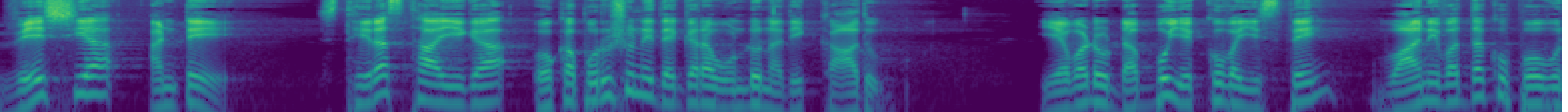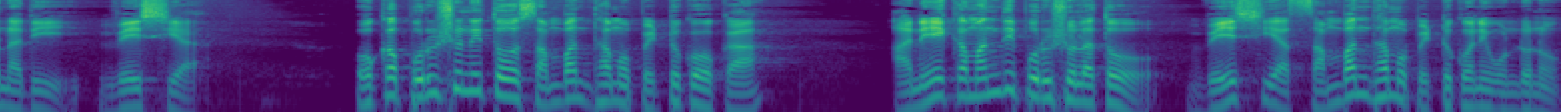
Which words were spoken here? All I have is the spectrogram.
వేశ్య అంటే స్థిరస్థాయిగా ఒక పురుషుని దగ్గర ఉండునది కాదు. ఎవడు డబ్బు ఎక్కువ ఇస్తే వాని వద్దకు పోవునది వేశ్య. ఒక పురుషునితో సంబంధము పెట్టుకోక అనేకమంది పురుషులతో వేశ్య సంబంధము పెట్టుకొని ఉండును.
